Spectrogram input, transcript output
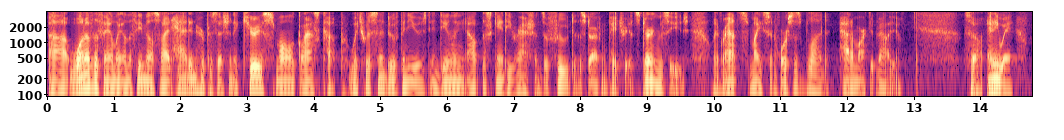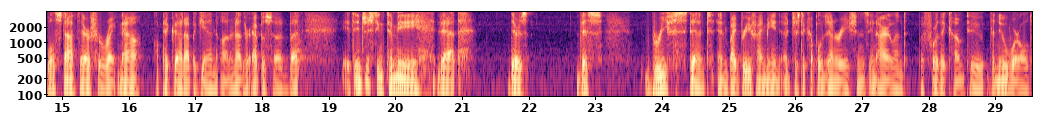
Uh, one of the family on the female side had in her possession a curious small glass cup, which was said to have been used in dealing out the scanty rations of food to the starving patriots during the siege, when rats, mice, and horses' blood had a market value. So, anyway, we'll stop there for right now. I'll pick that up again on another episode, but it's interesting to me that there's this brief stint, and by brief I mean uh, just a couple of generations in Ireland before they come to the New World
